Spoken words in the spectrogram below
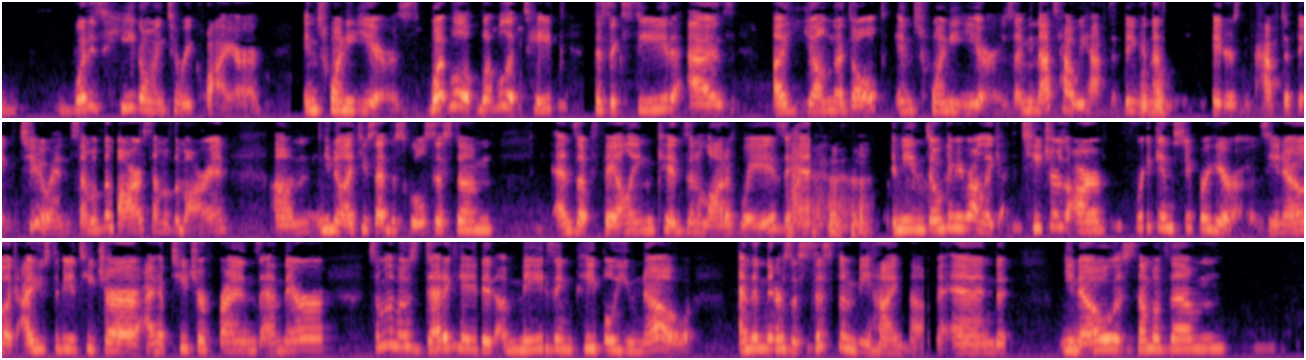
what is he going to require in 20 years? What will what will it take to succeed as a young adult in 20 years i mean that's how we have to think and mm-hmm. that's educators have to think too and some of them are some of them aren't um, you know like you said the school system ends up failing kids in a lot of ways. And I mean, don't get me wrong, like teachers are freaking superheroes, you know? Like I used to be a teacher, I have teacher friends, and they're some of the most dedicated, amazing people you know. And then there's a system behind them. And, you know, some of them,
